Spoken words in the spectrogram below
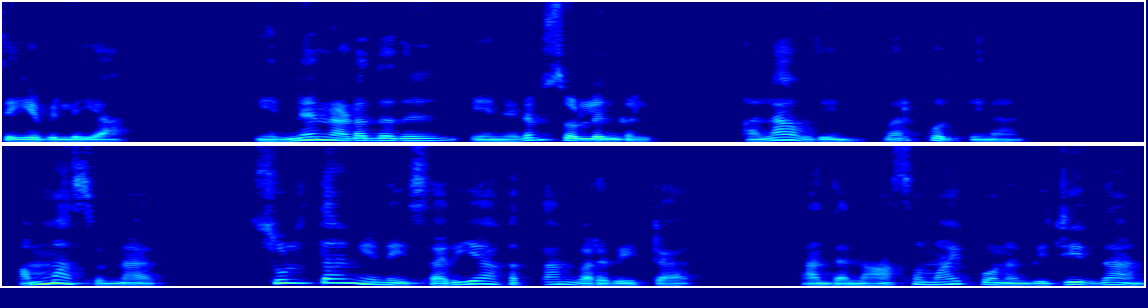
செய்யவில்லையா? என்ன நடந்தது? என்னிடம் சொல்லுங்கள். அலாவுதீன் வற்புறுத்தினான். அம்மா சொன்னார் சுல்தான் என்னை சரியாகத்தான் வரவேற்றார். அந்த நாசமாய் போன விஜீர் தான்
